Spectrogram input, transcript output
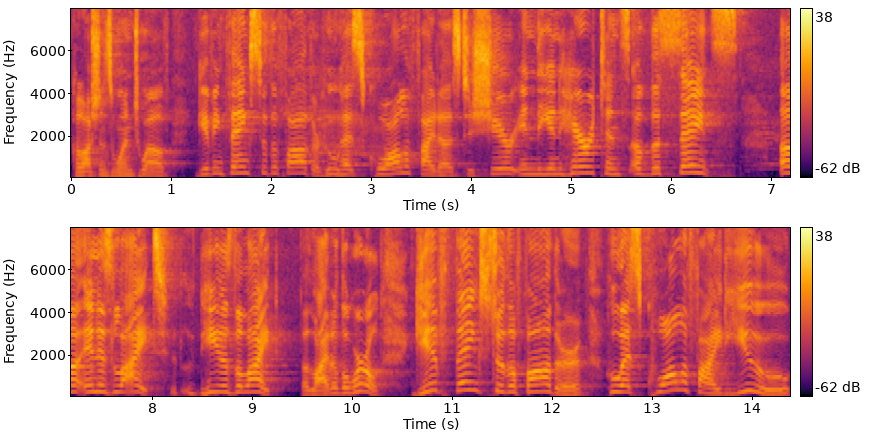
Colossians 1:12, giving thanks to the Father who has qualified us to share in the inheritance of the saints uh, in his light. He is the light, the light of the world. Give thanks to the Father who has qualified you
